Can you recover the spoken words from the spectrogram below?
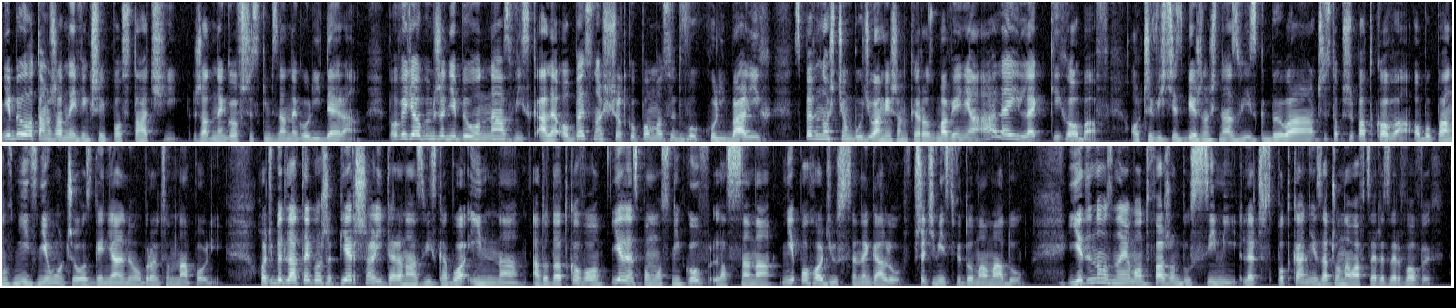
Nie było tam żadnej większej postaci, żadnego wszystkim znanego lidera. Powiedziałbym, że nie było nazwisk, ale obecność w środku pomocy dwóch kulibalich z pewnością budziła mieszankę rozbawienia, ale i lekkich obaw. Oczywiście zbieżność nazwisk była czysto przypadkowa, obu panów nic nie łączyło z genialnym obrońcą Napoli. Choćby dlatego, że pierwsza litera nazwiska była inna, a dodatkowo jeden z pomocników, Lassana, nie pochodził z Senegalu, w przeciwieństwie do Mamadu. Jedyną znajomą twarzą był Simi, lecz spotkanie zaczął na ławce rezerwowych.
